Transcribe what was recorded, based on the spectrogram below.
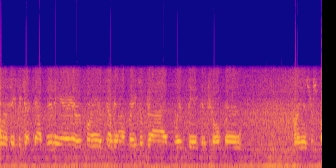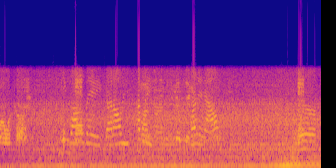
Four sixty truck captain in the area reporting it's gonna be off Rachel Drive with the control burn. Please respond with caution. Meanwhile, they got all these companies running out. Yeah.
